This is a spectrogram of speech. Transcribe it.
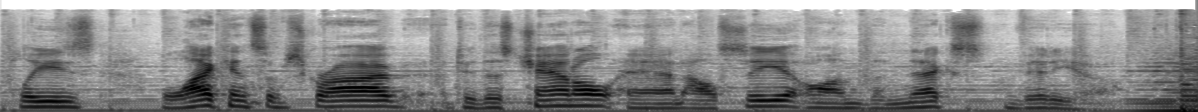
Please like and subscribe to this channel and I'll see you on the next video.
